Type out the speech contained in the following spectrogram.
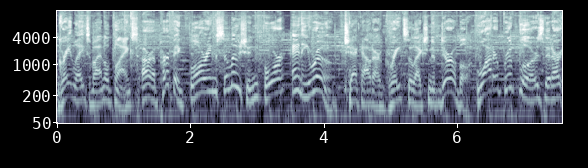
Great Lakes vinyl planks are a perfect flooring solution for any room. Check out our great selection of durable, waterproof floors that are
